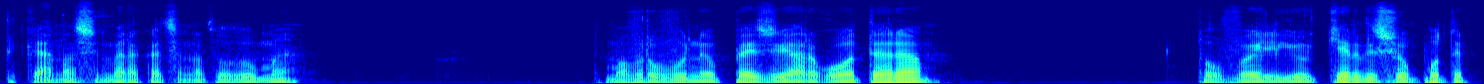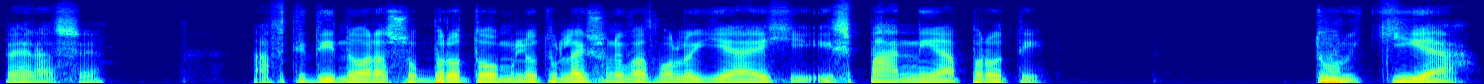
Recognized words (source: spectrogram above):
τι κάνα σήμερα, κάτσε να το δούμε. Το Μαυροβούνιο παίζει αργότερα. Το Βέλγιο κέρδισε, οπότε πέρασε. Αυτή την ώρα στον πρώτο όμιλο τουλάχιστον η βαθμολογία έχει Ισπανία πρώτη, Τουρκία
